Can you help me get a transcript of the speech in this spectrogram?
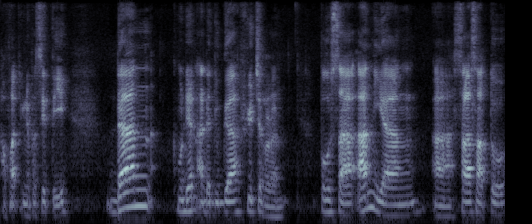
Harvard University. Dan kemudian ada juga FutureLearn, perusahaan yang uh, salah satu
